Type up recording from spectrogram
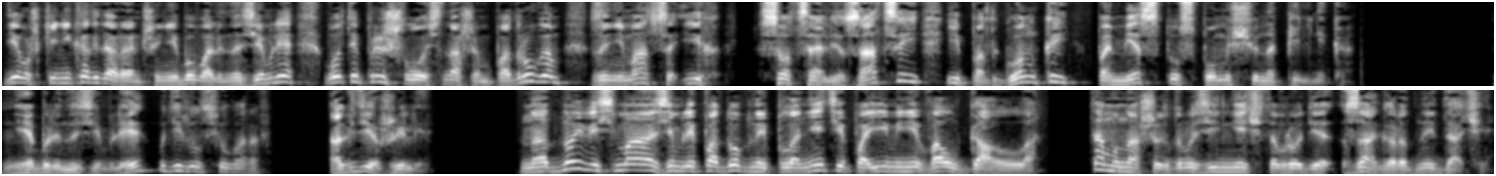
Девушки никогда раньше не бывали на земле, вот и пришлось нашим подругам заниматься их социализацией и подгонкой по месту с помощью напильника. «Не были на земле?» — удивился Уваров. «А где жили?» «На одной весьма землеподобной планете по имени Волгалла. Там у наших друзей нечто вроде загородной дачи».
